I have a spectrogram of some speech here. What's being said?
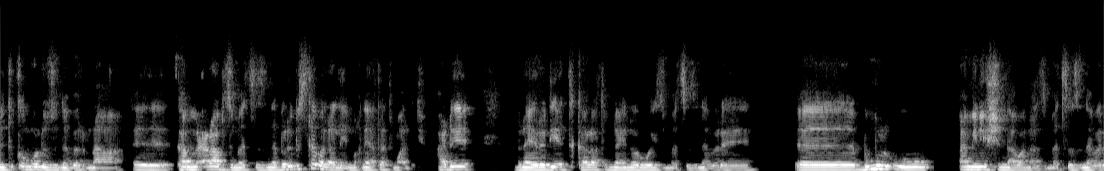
ንጥቀመሉ ዝነበርና ካብ ምዕራብ ዝመጽእ ዝነበረ ብዝተፈላለየ ምክንያታት ማለት እዩ ሓደ ብናይ ረድኤት ትካላት ብናይ ኖርወይ ዝመጽእ ዝነበረ ብምሉኡ ኣሚኒሽን ናባና ዝመጽእ ዝነበረ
